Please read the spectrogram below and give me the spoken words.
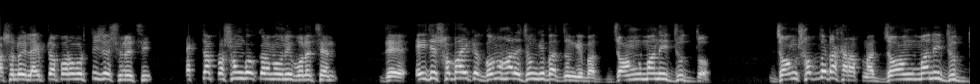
আসলে ওই লাইভটা পরবর্তী যে শুনেছি একটা প্রসঙ্গক্রমে উনি বলেছেন যে এই যে সবাইকে গণহারে জঙ্গিবাদ জঙ্গিবাদ জং মানে যুদ্ধ। জং শব্দটা খারাপ না জং মানে যুদ্ধ।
